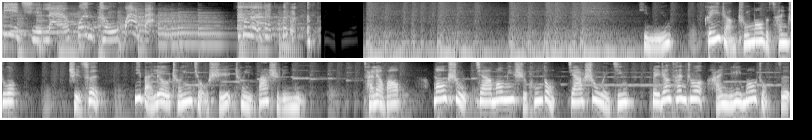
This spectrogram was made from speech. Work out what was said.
一起来混童话吧！品名：可以长出猫的餐桌，尺寸：一百六乘以九十乘以八十厘米。材料包：猫树加猫咪时空洞加数味精，每张餐桌含一粒猫种子。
